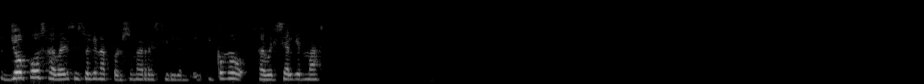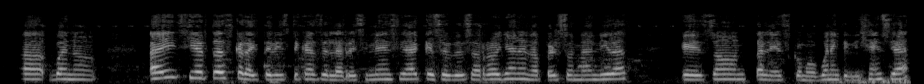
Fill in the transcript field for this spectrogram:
yo puedo saber si soy una persona resiliente y cómo saber si alguien más. Ah, bueno, hay ciertas características de la resiliencia que se desarrollan en la personalidad, que son tales como buena inteligencia,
